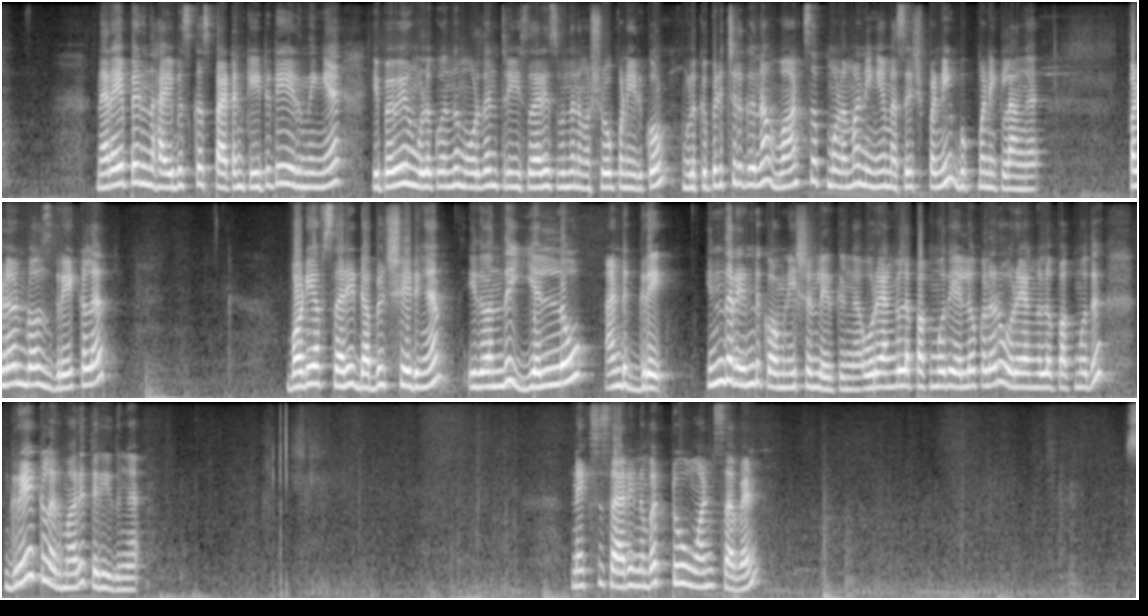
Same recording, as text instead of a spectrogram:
நிறைய பேர் இந்த ஹைபிஸ்கஸ் பேட்டர்ன் கேட்டுகிட்டே இருந்தீங்க. இப்போவே உங்களுக்கு வந்து மோர் தென் த்ரீ சாரீஸ் வந்து நம்ம ஷோ பண்ணியிருக்கோம். உங்களுக்கு பிடிச்சிருக்குன்னா வாட்ஸ்அப் மூலமாக நீங்கள் மெசேஜ் பண்ணி புக் பண்ணிக்கலாங்க. Balloon blouse grey colour body of saree double ஷேடுங்க இது வந்து எல்லோ அண்ட் கிரே இந்த ரெண்டு காம்பினேஷனில் இருக்குங்க. ஒரு ஆங்கிளில் பார்க்கும்போது எல்லோ கலர் ஒரு ஆங்கிளில் பார்க்கும்போது கிரே கலர் மாதிரி தெரியுதுங்க. Next saree number two one seven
